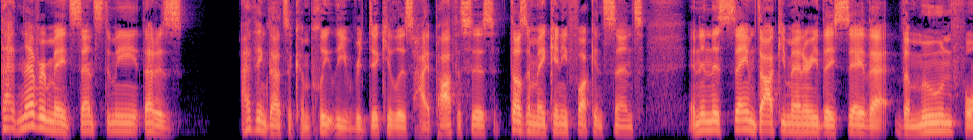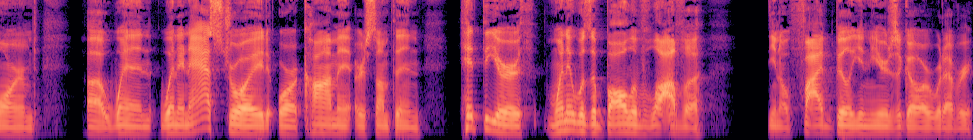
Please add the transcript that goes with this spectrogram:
that never made sense to me. That is, I think that's a completely ridiculous hypothesis. It doesn't make any fucking sense. And in this same documentary, they say that the moon formed uh, when when an asteroid or a comet or something hit the Earth when it was a ball of lava, you know, five billion years ago or whatever,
